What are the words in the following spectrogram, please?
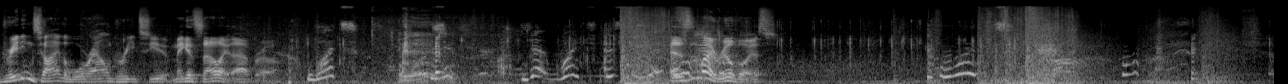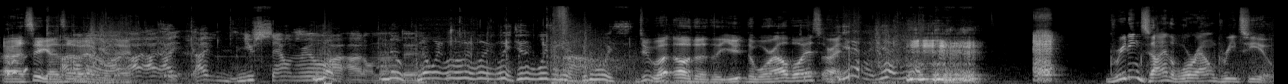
greetings, Hi, the War Owl greets you. Make it sound like that, bro. What? What? Yeah, what? This is it. Hey, this is my real voice. What? All right, see you guys. I Have don't a know. good day. I, I, I, I, you sound real. No, I, I don't know, No, dude. no, wait, wait, wait, wait, wait. Do the voice again. Do the voice. Do what? Oh, the the you- the War Owl voice. All right. Yeah, yeah, yeah. Greetings, I the War Owl greets you.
